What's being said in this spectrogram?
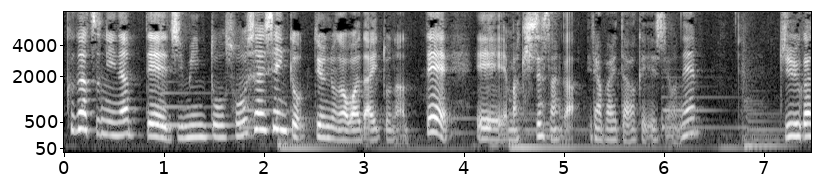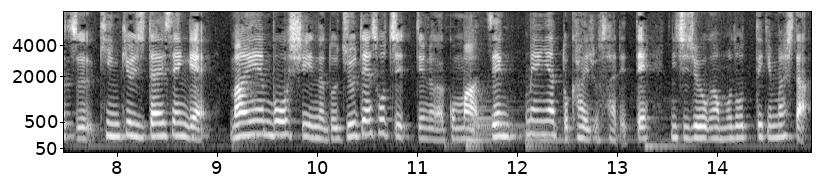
9月になって自民党総裁選挙っていうのが話題となって、えーまあ、岸田さんが選ばれたわけですよね。10月緊急事態宣言まん延防止など重点措置っていうのがこう、まあ、全面やっと解除されて日常が戻ってきました。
